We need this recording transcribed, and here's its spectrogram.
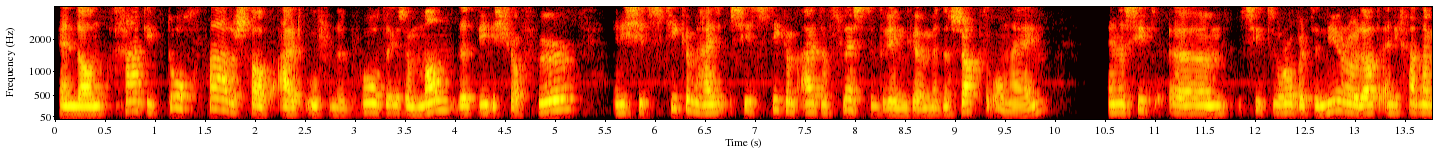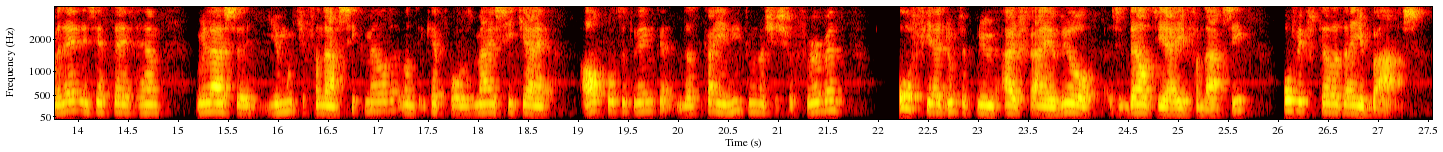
En dan gaat hij toch vaderschap uitoefenen. Bijvoorbeeld, er is een man, die is chauffeur. En die zit stiekem, hij zit stiekem uit een fles te drinken met een zak eromheen. En dan ziet, ehm, ziet Robert De Niro dat. En die gaat naar beneden en zegt tegen hem... Moet je moet je vandaag ziek melden. Want ik heb volgens mij, zit jij alcohol te drinken. Dat kan je niet doen als je chauffeur bent. Of jij doet het nu uit vrije wil, belt jij je vandaag ziek. Of ik vertel het aan je baas.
